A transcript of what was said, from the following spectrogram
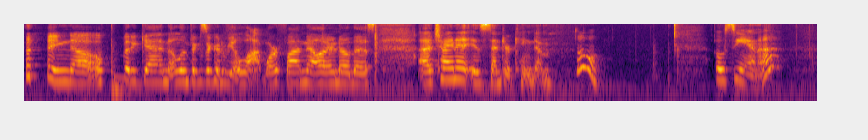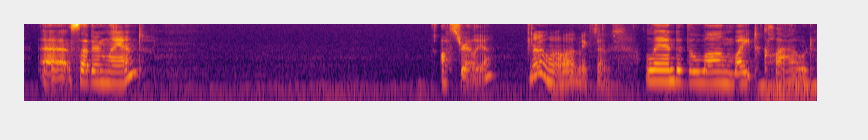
I know, but again, Olympics are going to be a lot more fun now that I know this. Uh, China is Center Kingdom. Oh. Oceania, uh, Southern Land. Australia, No, well, that makes sense. Land of the Long White Cloud.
